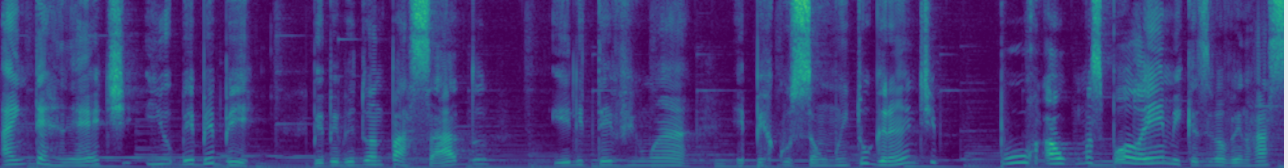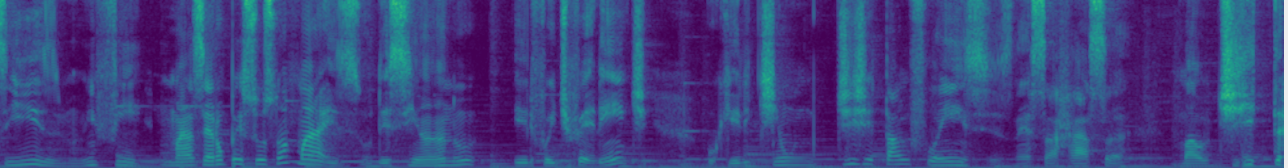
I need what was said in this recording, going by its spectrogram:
a internet e o BBB. O BBB do ano passado, ele teve uma repercussão muito grande por algumas polêmicas envolvendo racismo, enfim, mas eram pessoas normais. O desse ano, ele foi diferente porque ele tinha um digital influencers nessa raça maldita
